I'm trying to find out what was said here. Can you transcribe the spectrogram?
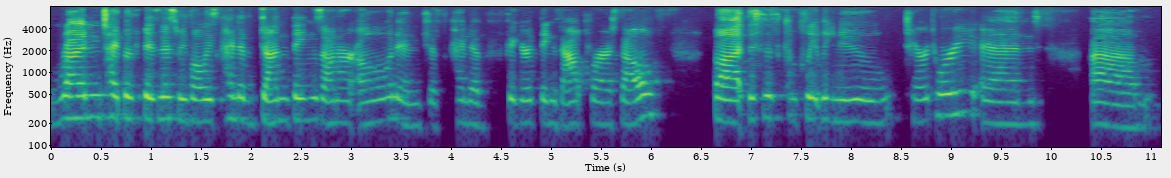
run type of business. We've always kind of done things on our own and just kind of figured things out for ourselves. But this is completely new territory, and um,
